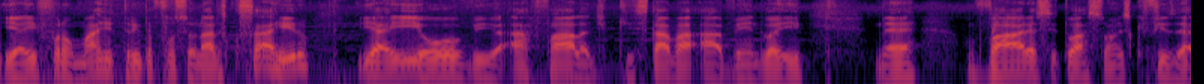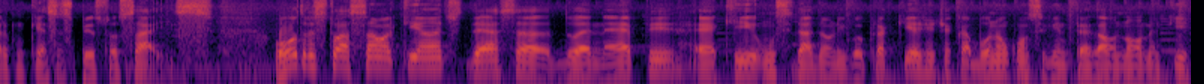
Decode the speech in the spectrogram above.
e aí foram mais de 30 funcionários que saíram, e aí houve a fala de que estava havendo aí, né, várias situações que fizeram com que essas pessoas saíssem. Outra situação aqui antes dessa do ENEP é que um cidadão ligou para aqui, a gente acabou não conseguindo pegar o nome aqui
